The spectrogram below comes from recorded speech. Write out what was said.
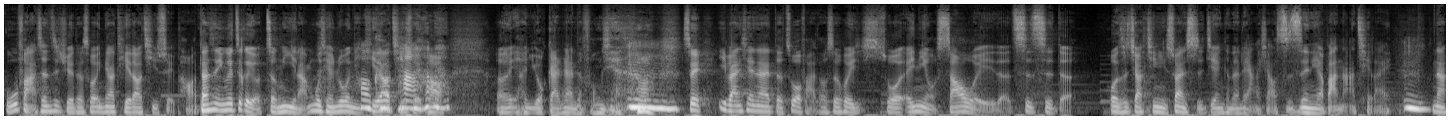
古法甚至觉得说一定要贴到起水泡，但是因为这个有争议啦。目前如果你贴到起水泡，呃，很有感染的风险。嗯。所以一般现在的做法都是会说，哎，你有稍微的刺刺的，或者是叫请你算时间，可能两个小时之内你要把它拿起来。嗯。那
